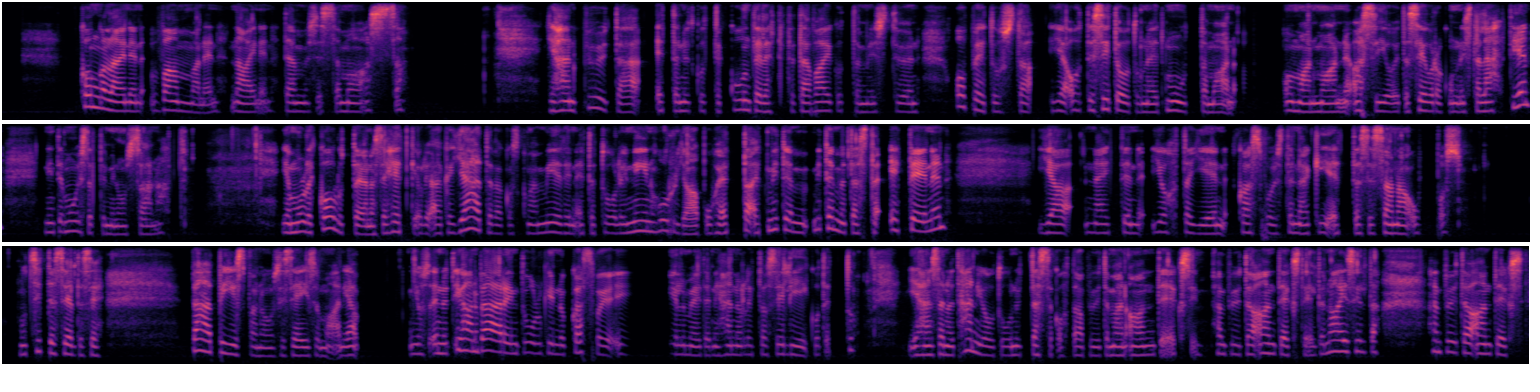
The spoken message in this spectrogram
kongolainen vammainen nainen tämmöisessä maassa. Ja hän pyytää, että nyt kun te kuuntelette tätä vaikuttamistyön opetusta ja olette sitoutuneet muuttamaan oman maanne asioita seurakunnista lähtien, niin te muistatte minun sanat. Ja mulle kouluttajana se hetki oli aika jäätävä, koska mä mietin, että tuo oli niin hurjaa puhetta, että miten, miten mä tästä etenen. Ja näiden johtajien kasvoista näki, että se sana uppos. Mutta sitten sieltä se pääpiispa nousi seisomaan ja jos en nyt ihan väärin tulkinnut kasvoja ilmeitä, niin hän oli tosi liikutettu. Ja hän sanoi, että hän joutuu nyt tässä kohtaa pyytämään anteeksi. Hän pyytää anteeksi teiltä naisilta. Hän pyytää anteeksi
